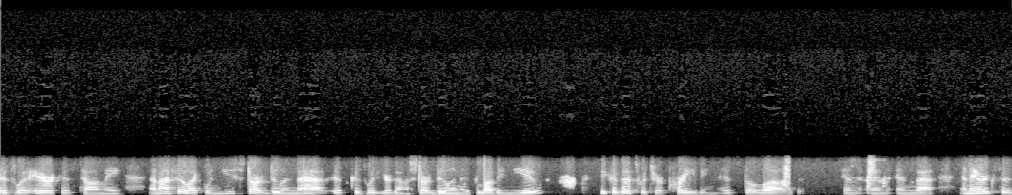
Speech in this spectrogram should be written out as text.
is what Erik is telling me. And I feel like when you start doing that, it's because what you're going to start doing is loving you, because that's what you're craving is the love and and and that. And Erik says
